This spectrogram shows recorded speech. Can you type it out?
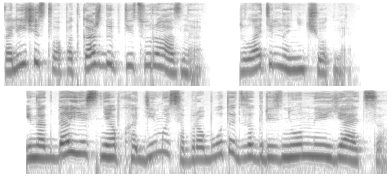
Количество под каждую птицу разное, желательно нечетное. Иногда есть необходимость обработать загрязненные яйца.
